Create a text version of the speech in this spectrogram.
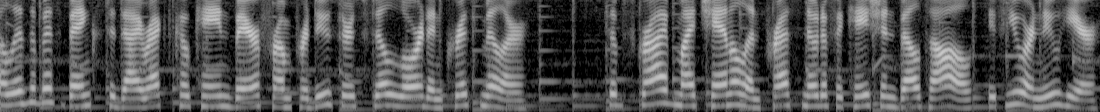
Elizabeth Banks to direct Cocaine Bear from producers Phil Lord and Chris Miller. Subscribe my channel and press notification bell to all, if you are new here.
